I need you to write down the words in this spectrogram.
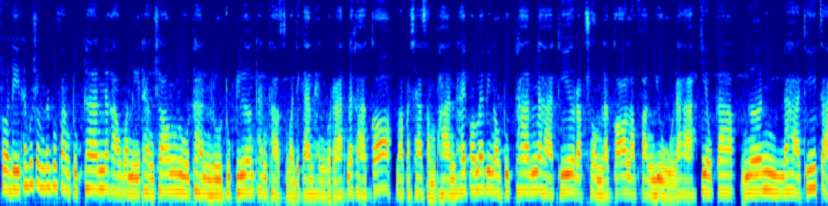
สวัสดีท่านผู้ชมท่านผู้ฟังทุกท่านนะคะ วันนี้ทางช่องรู้ทันรู้ทุกเรื่องทันข่าวสวัสดิการแห่งรัฐนะคะ ก็มาประชาสัมพันธ์ให้พ่อแม่พี่น้องทุกท่านนะคะ ที่รับชมแล้วก็รับฟังอยู่นะคะ เกี่ยวกับเงินนะคะที่จะ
